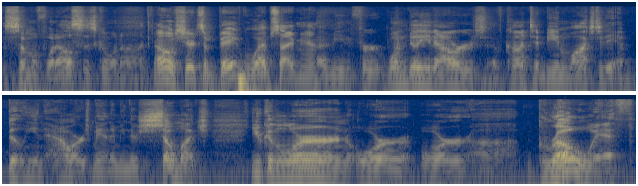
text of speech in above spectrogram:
some of what else is going on. Oh, sure. It's a big website, man. I mean, for one billion hours of content being watched today, a billion hours, man. I mean, there's so much you can learn or or uh, grow with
